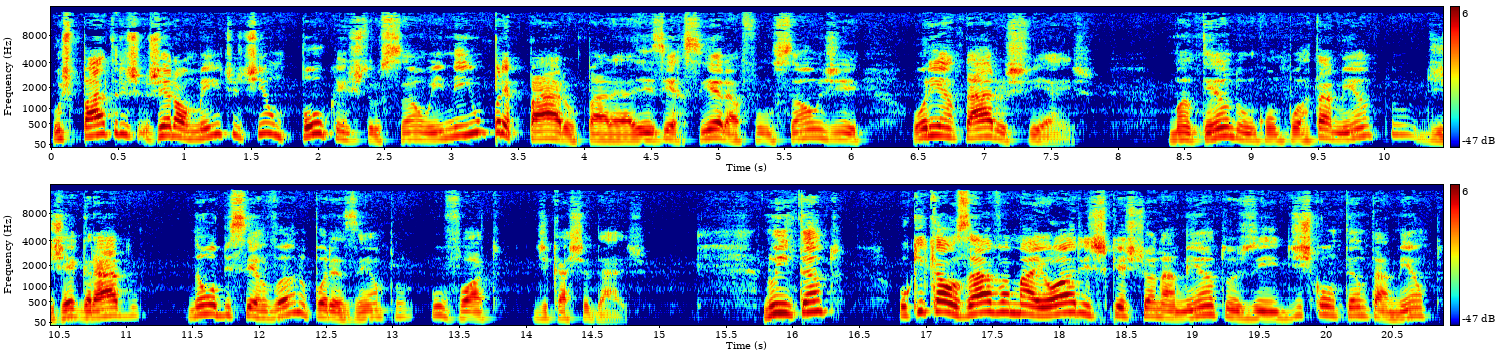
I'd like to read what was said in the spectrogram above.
os padres geralmente tinham pouca instrução e nenhum preparo para exercer a função de orientar os fiéis, mantendo um comportamento desregrado, não observando, por exemplo, o voto de castidade. No entanto, o que causava maiores questionamentos e descontentamento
